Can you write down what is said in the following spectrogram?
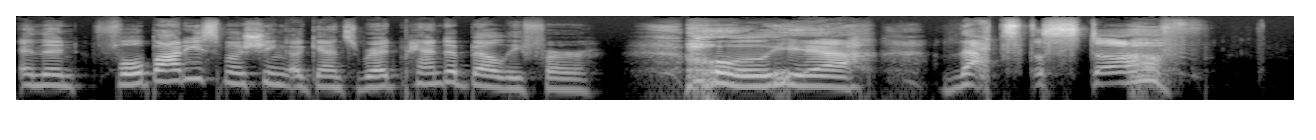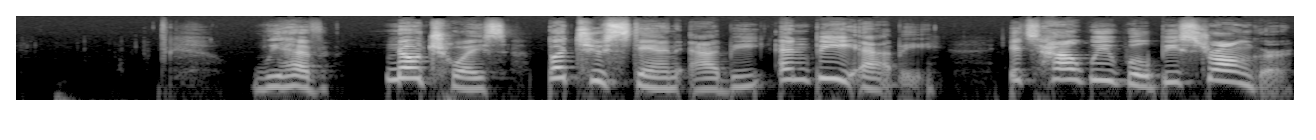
And then full body smushing against red panda belly fur. Oh, yeah, that's the stuff. We have no choice but to stand Abby and be Abby. It's how we will be stronger,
